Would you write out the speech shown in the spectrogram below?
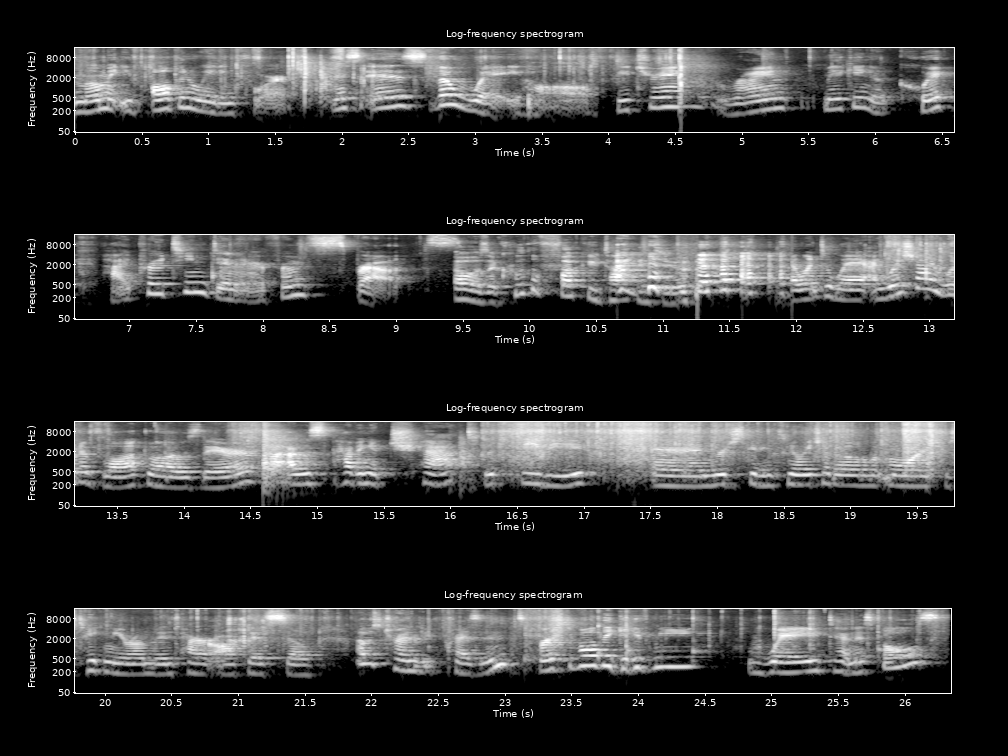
the moment you've all been waiting for. This is the Ouai haul, featuring Ryan making a quick, high-protein dinner from Sprouts. Oh, I was like, who the fuck are you talking to? I went to Ouai. I wish I would have vlogged while I was there. I was having a chat with Phoebe and we were just getting to know each other a little bit more and she was taking me around the entire office so I was trying to be present. First of all, they gave me Ouai tennis balls.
